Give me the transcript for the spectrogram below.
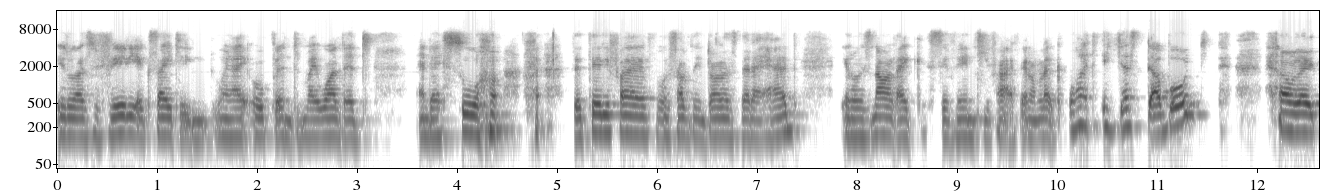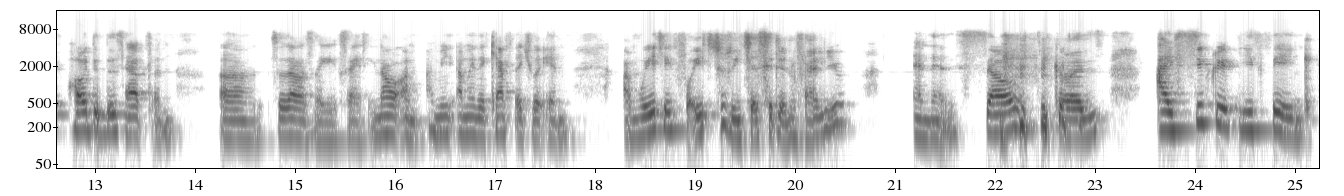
it was very exciting when I opened my wallet and I saw the 35 or something dollars that I had. It was now like 75. And I'm like, what? It just doubled? And I'm like, how did this happen? Uh, so that was like exciting. Now I'm, I mean, I'm in the camp that you're in. I'm waiting for it to reach a certain value and then sell because I secretly think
